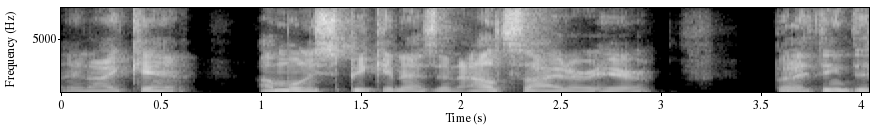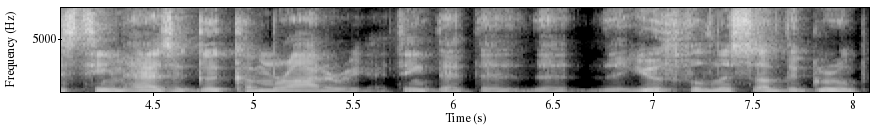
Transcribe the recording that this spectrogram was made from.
and i can't i'm only speaking as an outsider here but i think this team has a good camaraderie. I think that the the, the youthfulness of the group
